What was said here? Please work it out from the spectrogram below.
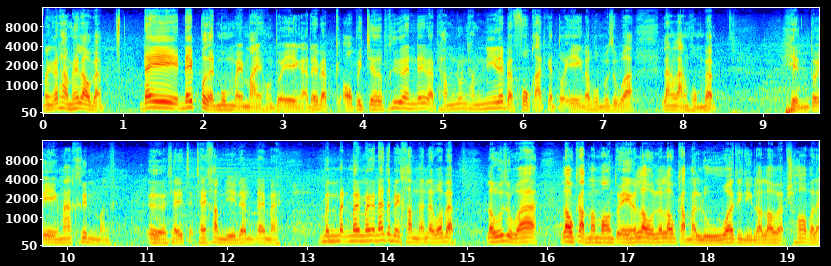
มันก็ทำให้เราแบบได้ได้เปิดมุมใหม่ ๆ ของตัวเองอะได้แบบออกไปเจอเพื่อนได้แบบทำนู่นทำนี่ได้แบบโฟกัสกับตัวเอง แล้วผมรู้สึกว่าหลังๆ ผมแบบเห็นตัวเองมากขึ้นมั้งเออใช้ใช้คำนี้ได้ได้ไหม มันมันมันมันน่าจะเป็นคำนั้นแหละว่าแบบเรารู้สึกว่าเรากลับมามองตัวเองแล้วเราแล้วเรากลับมารู้ว่าจริงๆแล้วเราแบบชอบอะไร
